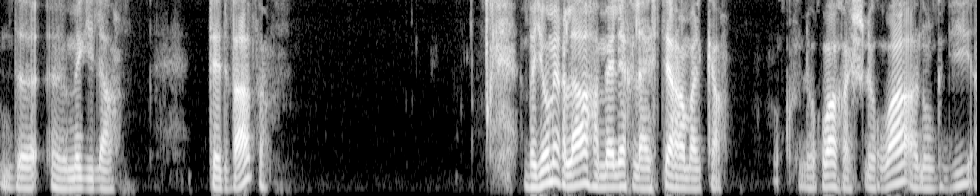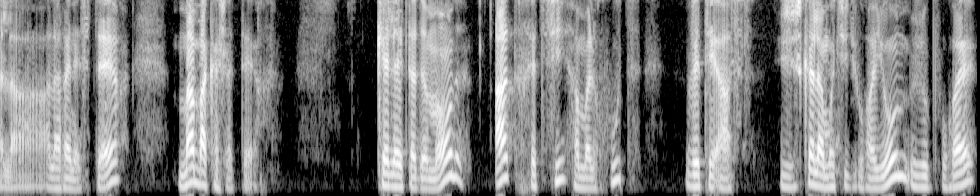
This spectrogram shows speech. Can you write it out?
de euh, Megillah Tedvav. La la le roi, a donc dit à la reine Esther, Mabakachater. Quelle est ta demande? At Chetzi Hamalchut Veteas. Jusqu'à la moitié du royaume, je pourrais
